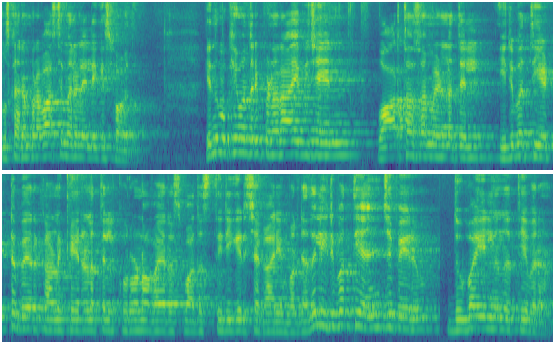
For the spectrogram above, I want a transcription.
നമസ്കാരം. പ്രവാസി മലയാളിയിലേക്ക് സ്വാഗതം. ഇന്ന് മുഖ്യമന്ത്രി പിണറായി വിജയൻ വാർത്താ സമ്മേളനത്തിൽ ഇരുപത്തിയെട്ട് പേർക്കാണ് കേരളത്തിൽ കൊറോണ വൈറസ് ബാധ സ്ഥിരീകരിച്ച കാര്യം പറഞ്ഞത്. അതിൽ ഇരുപത്തിയഞ്ച് പേരും ദുബായിൽ നിന്നെത്തിയവരാണ്.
